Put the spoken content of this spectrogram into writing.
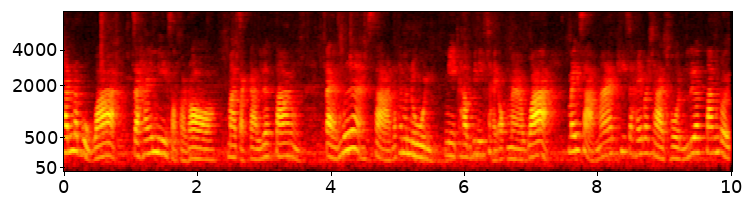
ท่านระบุว่าจะให้มีสสรมาจากการเลือกตั้ง แต่เมื่อสารรัฐธรรมนูญมีคำวินิจฉัยออกมาว่าไม่สามารถที่จะให้ประชาชนเลือกตั้งโดย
